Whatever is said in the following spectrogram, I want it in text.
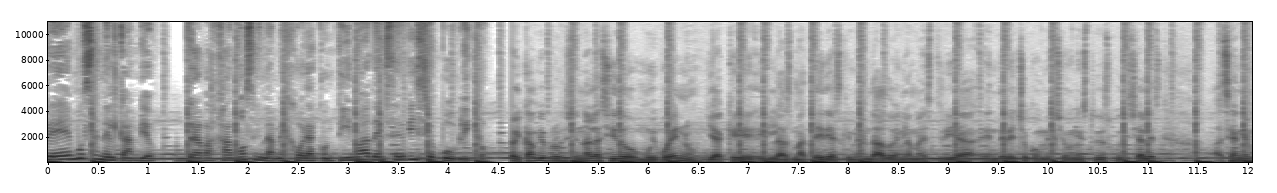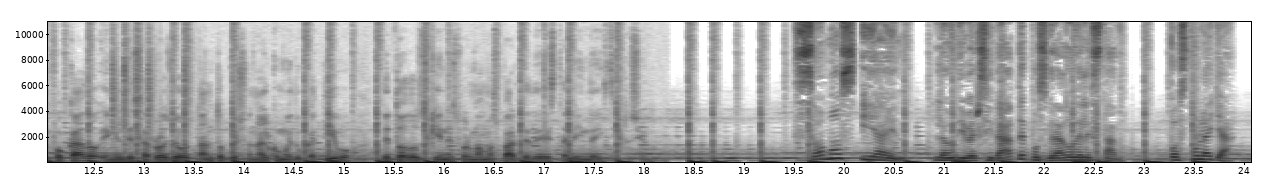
Creemos en el cambio. Trabajamos en la mejora continua del servicio público. El cambio profesional ha sido muy bueno, ya que las materias que me han dado en la maestría en Derecho, Convención en Estudios Judiciales se han enfocado en el desarrollo tanto personal como educativo de todos quienes formamos parte de esta linda institución. Somos IAEN, la Universidad de Posgrado del Estado. Postula ya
